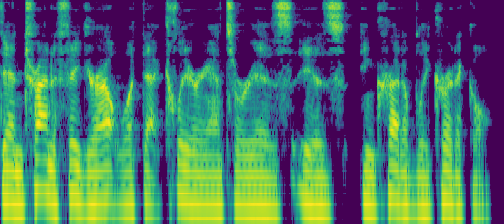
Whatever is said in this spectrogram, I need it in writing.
then trying to figure out what that clear answer is is incredibly critical.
